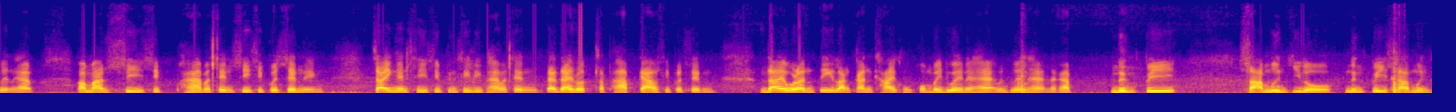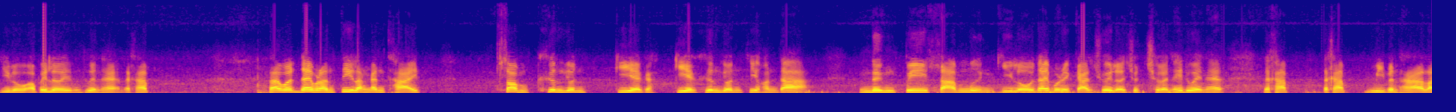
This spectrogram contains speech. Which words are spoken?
พื่อนๆครับ ประมาณ 45% 40%เอง จ่ายเงิน 40-45%แต่ได้รถสภาพ 90%ได้วารันตี้หลังการขายของผมไปด้วยนะฮะเพื่อนๆฮะนะครับ1 ปี 30,000กิโล1 ปี 30,000กิโลเอาไปเลยเพื่อนๆฮะนะครับแล้วได้วารันตี้หลังการขายซ่อมเครื่องยนต์เกียร์กเกียร์เครื่องยนต์ที่ Honda หนึ่งปีสามหมื่นกิโลได้บริการช่วยเหลือฉุกเฉินให้ด้วยนะฮะนะครับ นะครับ มีปัญหาอะไร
